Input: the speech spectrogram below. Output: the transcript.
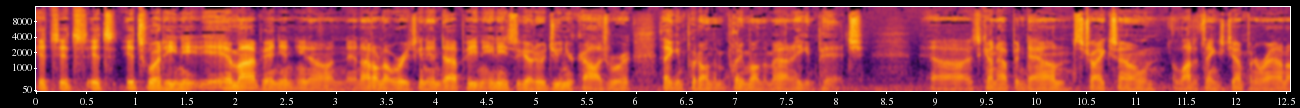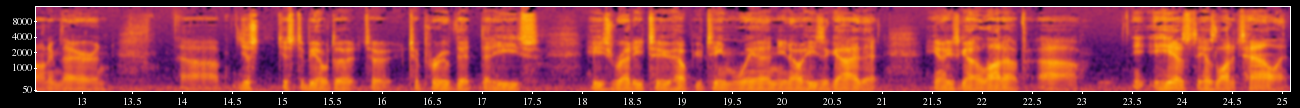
it's it's it's it's what he need, in my opinion. You know, and, and I don't know where he's going to end up. He, he needs to go to a junior college where they can put on the, put him on the mound and he can pitch. Uh, it's kind of up and down, strike zone, a lot of things jumping around on him there, and uh, just just to be able to, to, to prove that, that he's he's ready to help your team win. You know, he's a guy that you know he's got a lot of uh, he has he has a lot of talent,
